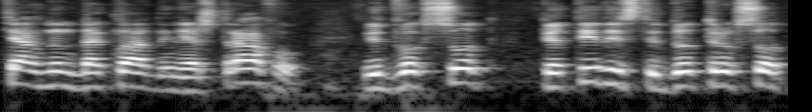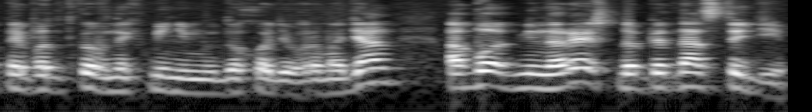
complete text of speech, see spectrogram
тягнуть накладення штрафу від 250 до 300 неподаткованих мінімумів доходів громадян або адмінарешт до 15 діб.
